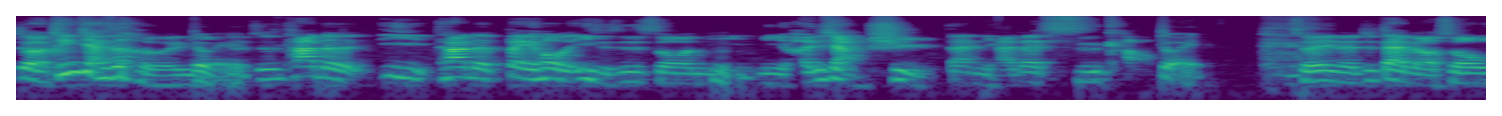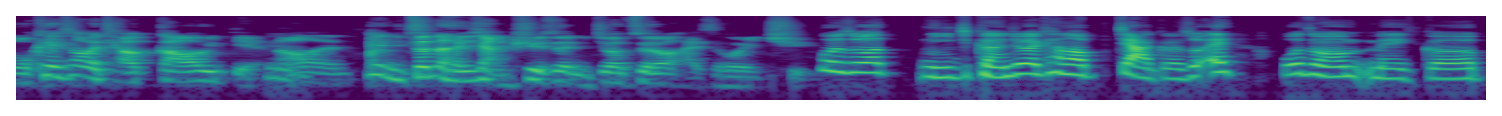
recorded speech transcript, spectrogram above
对，啊听起来是合理的，对就是它的意，它的背后的意思是说你，你很想去，但你还在思考，对，所以呢，就代表说我可以稍微调高一点，嗯然后呢，因为你真的很想去，所以你就最后还是会去。或者说你可能就会看到价格说，哎、我怎么每隔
